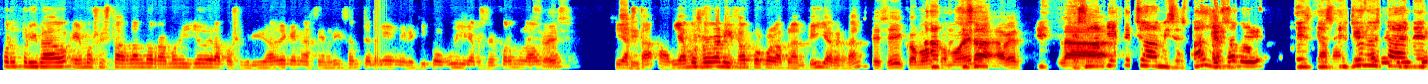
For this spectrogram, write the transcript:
por privado hemos estado hablando Ramón y yo de la posibilidad de que nacionalizan también el equipo Williams de Fórmula 1 y hasta habíamos organizado un poco la plantilla, ¿verdad? Sí, sí, ¿cómo, ah, pues era? a ver, la... Eso lo habéis hecho a mis espaldas. es, yo no estaba en el,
